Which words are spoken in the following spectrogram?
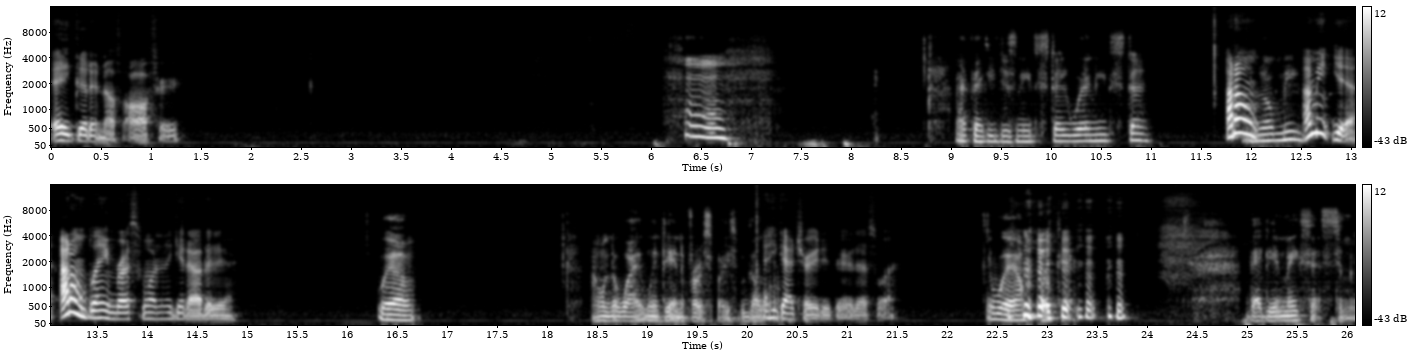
a good enough offer. Hmm. I think he just needs to stay where he needs to stay. I don't. know me. I mean, yeah, I don't blame Russ wanting to get out of there. Well, I don't know why he went there in the first place, but go He got traded there. That's why. Well, okay. that didn't make sense to me.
